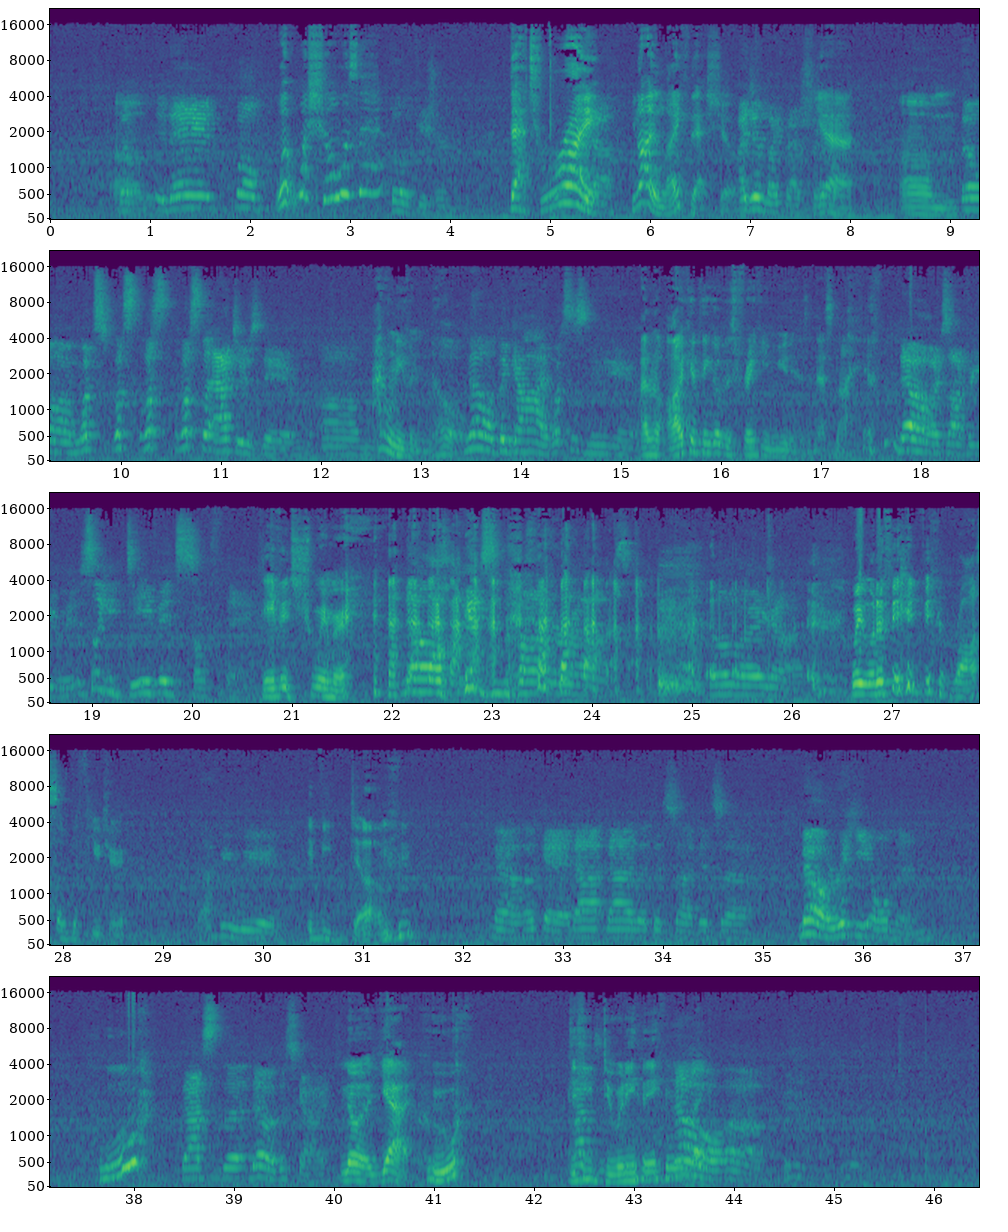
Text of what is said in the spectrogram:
Um, they, well, what what show was that? Phil the Future. That's right. Yeah. You know I like that show. I did like that show. Yeah. Um, Though, um, what's what's what's what's the actor's name? Um, I don't even know. no, the guy. What's his name? I don't know. All I can think of is Frankie Muniz, and that's not him. No, it's not Frankie Muniz. It's like a David something. David Schwimmer. No, it's not Ross. Oh my god, Wait, what if it had been Ross of the future? that'd be weird. It'd be dumb. No, okay, now now I look this up. It's uh, no, Ricky Ullman. Who? That's the no, this guy. No, yeah, who? Did he do anything? No, Like, uh,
